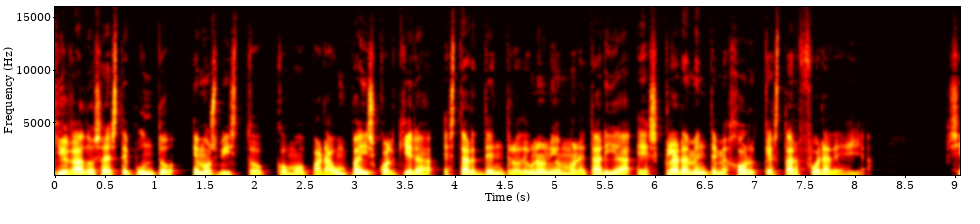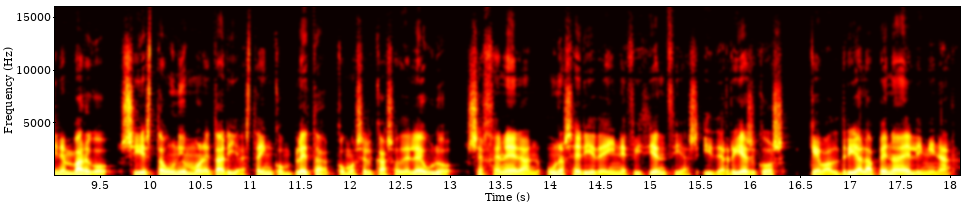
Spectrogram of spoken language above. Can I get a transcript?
Llegados a este punto, hemos visto como para un país cualquiera estar dentro de una unión monetaria es claramente mejor que estar fuera de ella. Sin embargo, si esta unión monetaria está incompleta, como es el caso del euro, se generan una serie de ineficiencias y de riesgos que valdría la pena eliminar.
